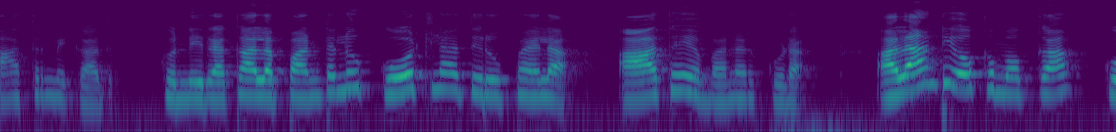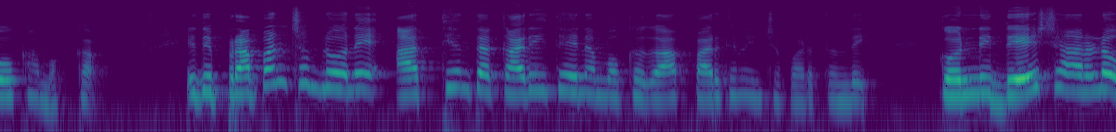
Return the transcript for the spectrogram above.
మాత్రమే కాదు కొన్ని రకాల పంటలు కోట్లాది రూపాయల ఆదాయ వనరు కూడా. అలాంటి ఒక మొక్క కోకా మొక్క. ఇది ప్రపంచంలోనే అత్యంత ఖరీదైన మొక్కగా పరిగణించబడుతుంది. కొన్ని దేశాలలో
